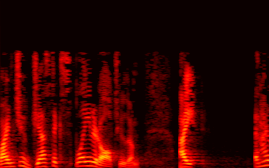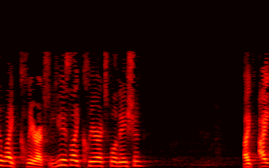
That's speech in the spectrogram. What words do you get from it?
Why didn't you just explain it all to them? I, and I like clear, ex- you guys like clear explanation? Like, I,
